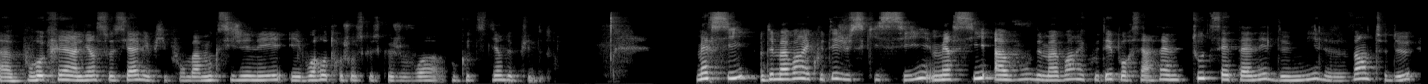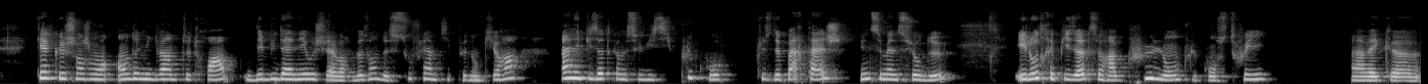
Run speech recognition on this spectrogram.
euh, pour recréer un lien social et puis pour bah, m'oxygéner et voir autre chose que ce que je vois au quotidien depuis deux ans. Merci de m'avoir écouté jusqu'ici. Merci à vous de m'avoir écouté pour certaines toute cette année 2022. Quelques changements en 2023, début d'année où je vais avoir besoin de souffler un petit peu. Donc, il y aura un épisode comme celui-ci plus court, plus de partage, une semaine sur deux. Et l'autre épisode sera plus long, plus construit, avec euh,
